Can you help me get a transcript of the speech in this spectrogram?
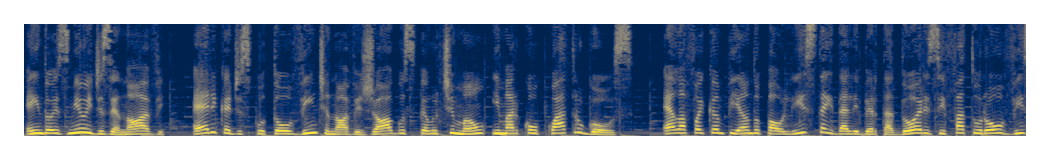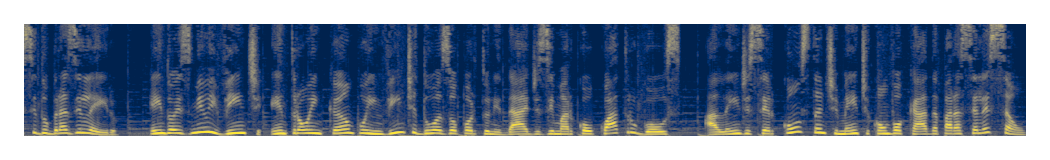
Em 2019, Érica disputou 29 jogos pelo timão e marcou 4 gols. Ela foi campeã do Paulista e da Libertadores e faturou o vice do Brasileiro. Em 2020, entrou em campo em 22 oportunidades e marcou 4 gols, além de ser constantemente convocada para a seleção.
